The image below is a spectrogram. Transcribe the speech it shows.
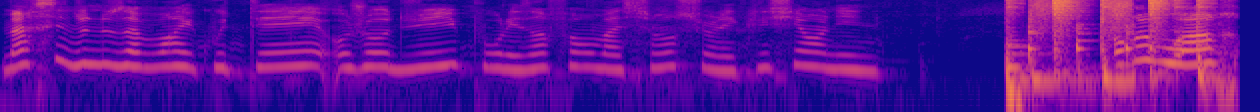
Merci de nous avoir écoutés aujourd'hui pour les informations sur les clichés en ligne. Au revoir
